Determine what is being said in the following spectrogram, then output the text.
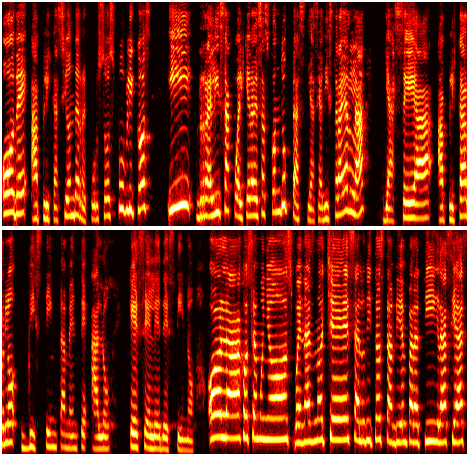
o de aplicación de recursos públicos y realiza cualquiera de esas conductas, ya sea distraerla, ya sea aplicarlo distintamente a lo que se le destinó. Hola, José Muñoz, buenas noches, saluditos también para ti, gracias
